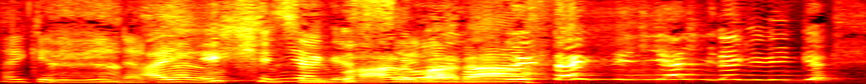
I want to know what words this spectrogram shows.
Ay, qué divina, ay, claro. qué genial Soy que soy, bárbara. soy tan genial, mira qué bien que...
